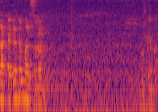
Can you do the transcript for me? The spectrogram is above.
കട്ടക്കെട്ട് മത്സരമാണ്. ഓക്കെ എന്നാ.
